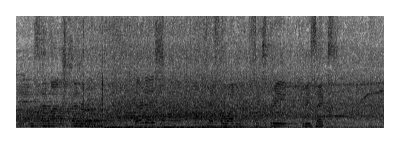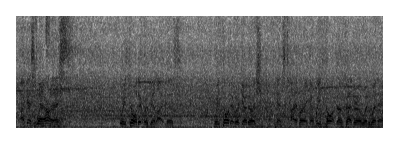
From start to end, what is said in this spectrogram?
Game, set, match, Federer. There it is. The one, 6-3, 3-6. I guess we're honest. We thought it would be like this. We thought it would go to a champions tiebreak, and we thought that Federer would win it.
